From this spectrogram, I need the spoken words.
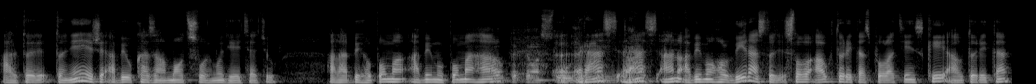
ale to, je, to nie je, že aby ukázal moc svojmu dieťaťu, ale aby, ho pomá, aby mu pomáhal no, rásť, rásť, áno, aby mohol vyrásť. Slovo autoritas po latinsky, autorita,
